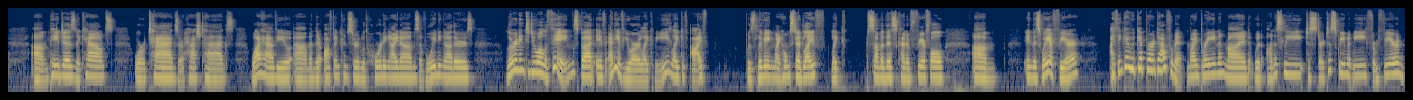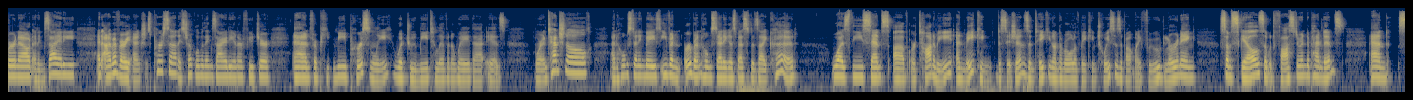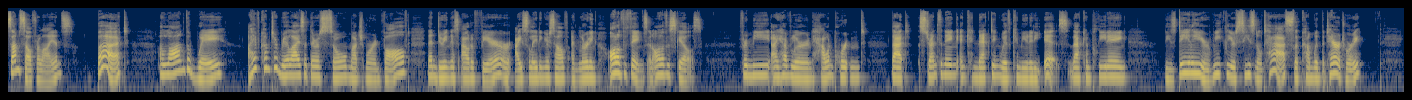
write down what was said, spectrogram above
um, pages and accounts or tags or hashtags, what have you. Um, and they're often concerned with hoarding items, avoiding others, learning to do all the things. But if any of you are like me, like if I was living my homestead life, like some of this kind of fearful, um, in this way of fear, I think I would get burnt out from it. My brain and mind would honestly just start to scream at me from fear and burnout and anxiety. And I'm a very anxious person. I struggle with anxiety in our future. And for me personally, what drew me to live in a way that is more intentional and homesteading based, even urban homesteading as best as I could, was the sense of autonomy and making decisions and taking on the role of making choices about my food, learning some skills that would foster independence and some self reliance, but along the way, I have come to realize that there is so much more involved than doing this out of fear or isolating yourself and learning all of the things and all of the skills. For me, I have learned how important that strengthening and connecting with community is, that completing these daily or weekly or seasonal tasks that come with the territory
